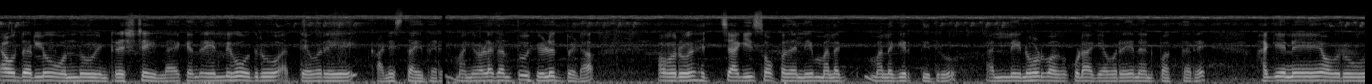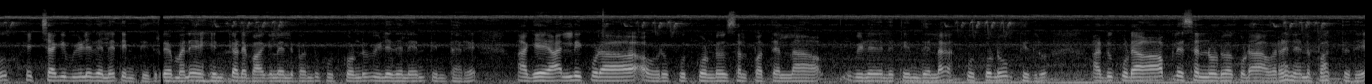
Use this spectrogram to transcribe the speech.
ಯಾವುದರಲ್ಲೂ ಒಂದು ಇಂಟ್ರೆಸ್ಟೇ ಇಲ್ಲ. ಯಾಕೆಂದರೆ ಎಲ್ಲಿ ಹೋದರೂ ಅತ್ತೆಯವರೇ ಕಾಣಿಸ್ತಾ ಇದ್ದಾರೆ. ಮನೆಯೊಳಗಂತೂ ಹೇಳೋದು ಬೇಡ. ಅವರು ಹೆಚ್ಚಾಗಿ ಸೋಫಾದಲ್ಲಿ ಮಲಗ್ ಮಲಗಿರ್ತಿದ್ರು. ಅಲ್ಲಿ ನೋಡುವಾಗ ಕೂಡ ಹಾಗೆ ಅವರೇ ನೆನಪಾಗ್ತಾರೆ. ಹಾಗೆಯೇ ಅವರು ಹೆಚ್ಚಾಗಿ ವೀಳ್ಯದೆಲೆ ತಿಂತಿದ್ರು. ಮನೆ ಹಿಂದ್ಗಡೆ ಬಾಗಿಲಲ್ಲಿ ಬಂದು ಕೂತ್ಕೊಂಡು ವೀಳ್ಯದೆಲೆಯನ್ನು ತಿಂತಾರೆ. ಹಾಗೆ ಅಲ್ಲಿ ಕೂಡ ಅವರು ಕೂತ್ಕೊಂಡು ಸ್ವಲ್ಪ ಹೊತ್ತೆಲ್ಲ ವೀಳ್ಯದೆಲೆ ತಿಂದೆಲ್ಲ ಕೂತ್ಕೊಂಡು ಹೋಗ್ತಿದ್ರು. ಅದು ಕೂಡ ಆ ಪ್ಲೇಸನ್ನು ನೋಡುವ ಕೂಡ ಅವರ ನೆನಪಾಗ್ತದೆ.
